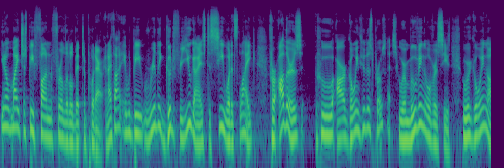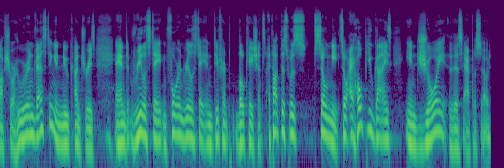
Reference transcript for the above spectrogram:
you know, might just be fun for a little bit to put out. And I thought it would be really good for you guys to see what it's like for others who are going through this process, who are moving overseas, who are going offshore, who are investing in new countries and real estate and foreign real estate in different locations. I thought this was so neat. So I hope you guys enjoy this episode.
